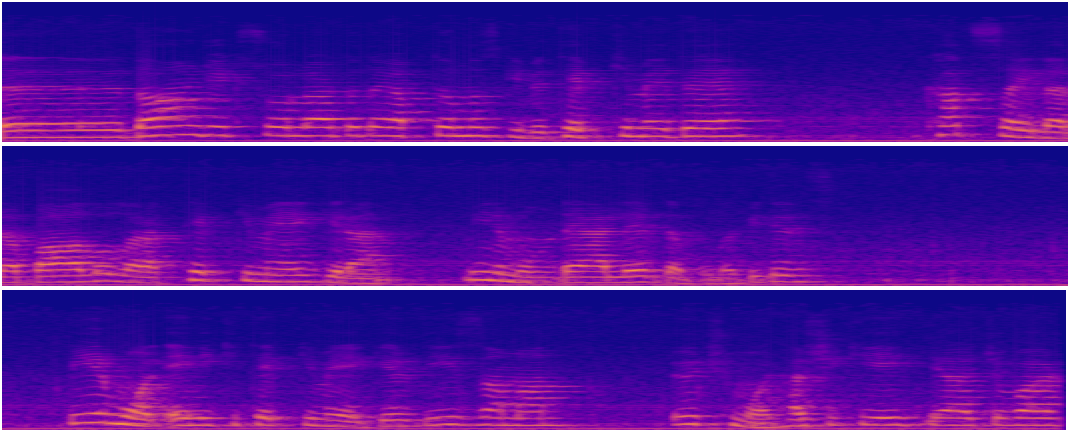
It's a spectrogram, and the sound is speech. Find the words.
Ee, daha önceki sorularda da yaptığımız gibi tepkimede kat sayılara bağlı olarak tepkimeye giren minimum değerleri de bulabiliriz. 1 mol N2 tepkimeye girdiği zaman 3 mol H2'ye ihtiyacı var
